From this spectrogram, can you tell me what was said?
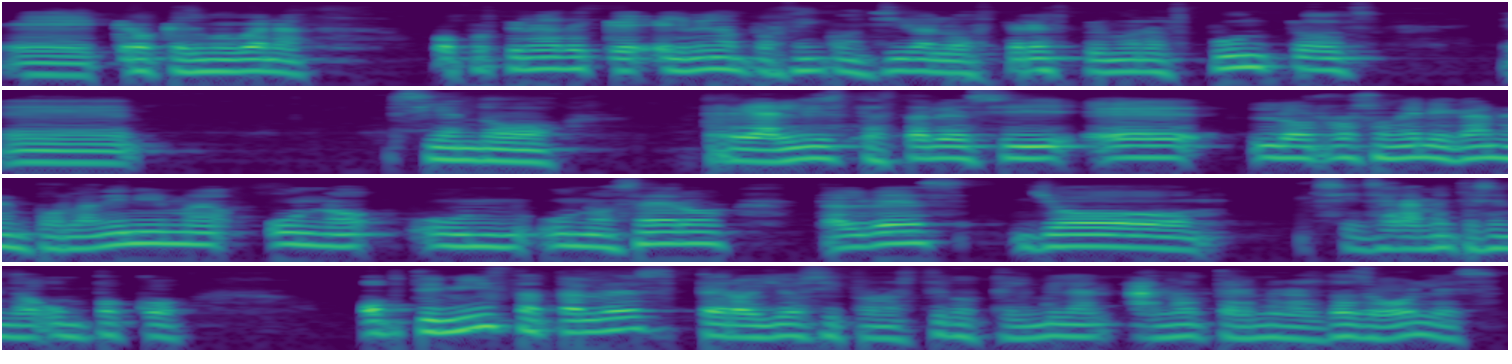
Eh, creo que es muy buena oportunidad de que el Milan por fin consiga los tres primeros puntos, eh, siendo realistas. Tal vez si los Rossoneri ganen por la mínima, 1-0, tal vez. Yo sinceramente siendo un poco optimista tal vez, pero yo sí pronostico que el Milan anota al menos dos goles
